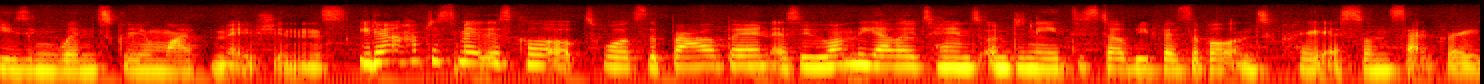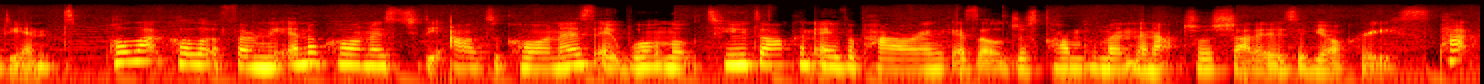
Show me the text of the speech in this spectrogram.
using windscreen wiper motions. You don't have to smoke this colour up towards the brow bone as we want the yellow tones underneath to still be visible and to create a sunset gradient. Pull that colour from the inner corners to the outer corners, it won't look too dark and overpowering as it'll just complement the natural shadows of your crease. Pack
